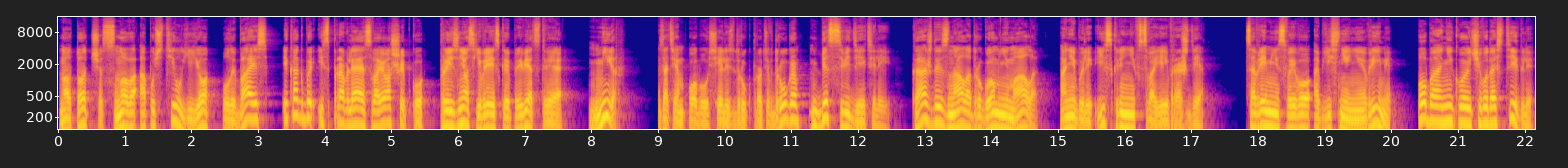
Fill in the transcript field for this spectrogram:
но тотчас снова опустил ее, улыбаясь и как бы исправляя свою ошибку, произнес еврейское приветствие «Мир». Затем оба уселись друг против друга, без свидетелей. Каждый знал о другом немало, они были искренни в своей вражде. Со времени своего объяснения в Риме оба они кое-чего достигли,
